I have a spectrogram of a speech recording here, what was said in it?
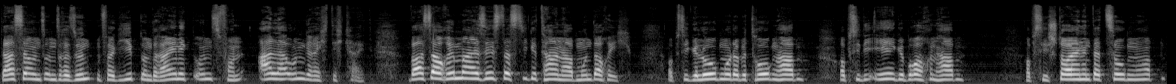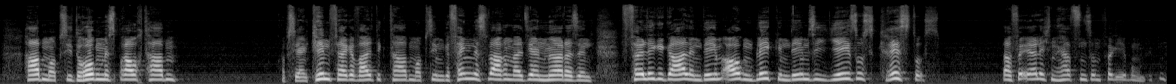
dass er uns unsere Sünden vergibt und reinigt uns von aller Ungerechtigkeit. Was auch immer es ist, das sie getan haben und auch ich. Ob sie gelogen oder betrogen haben, ob sie die Ehe gebrochen haben, ob sie Steuern hinterzogen haben, ob sie Drogen missbraucht haben, ob sie ein Kind vergewaltigt haben, ob sie im Gefängnis waren, weil sie ein Mörder sind. Völlig egal in dem Augenblick, in dem sie Jesus Christus dafür ehrlichen Herzens um Vergebung bitten.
